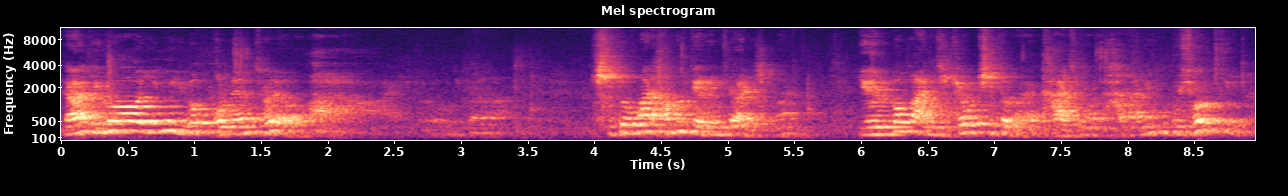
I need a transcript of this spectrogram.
난 이거, 이거, 이거 보면서요. 우리가 기도만 하면 되는 줄 알지만 율법 안 지켜 기도만 가증하다. 하나님 무서운 분이더라.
